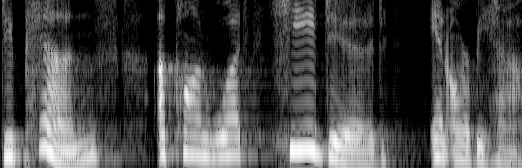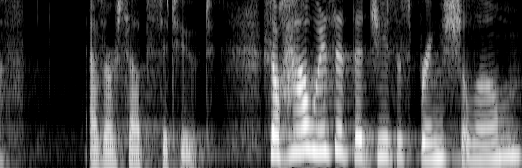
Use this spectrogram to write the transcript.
depends upon what he did in our behalf as our substitute. So, how is it that Jesus brings shalom?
